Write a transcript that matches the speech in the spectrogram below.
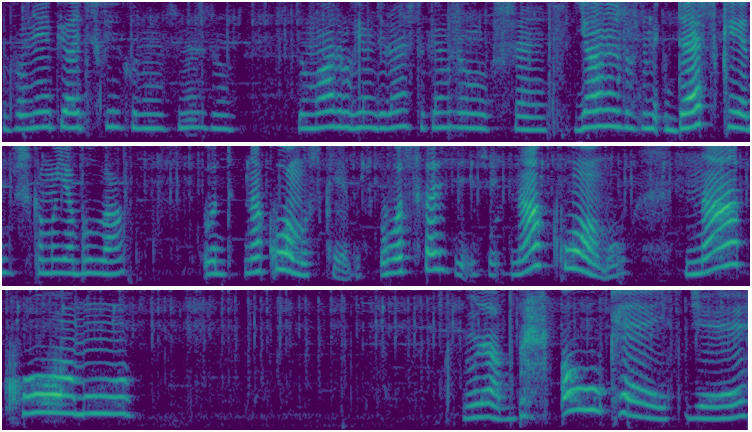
Выполняй 5 скільки між двома деревами з таким же улучшенням. Я не зрозумів, де скидочка моя була? От на кому скидочка? От скажіть, на кому? На кому? Ну добре. Окей, Дже.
